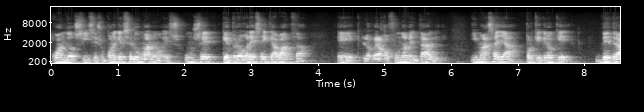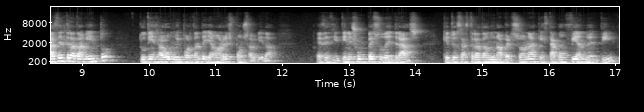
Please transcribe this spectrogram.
cuando si se supone que el ser humano es un ser que progresa y que avanza, eh, lo veo algo fundamental. Y más allá, porque creo que detrás del tratamiento tú tienes algo muy importante llamado responsabilidad. Es decir, tienes un peso detrás que tú estás tratando a una persona que está confiando en ti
